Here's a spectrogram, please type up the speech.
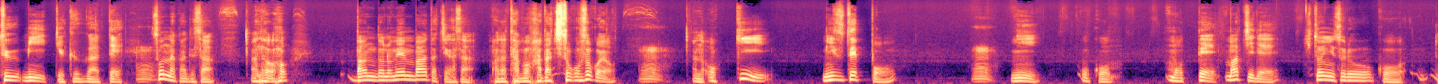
to Me っていう曲があって、うんその中でさ、あの、バンドのメンバーたちがさ、まだ多分二十歳そこそこよ。うん。あの、大きい水鉄砲うん。に、をこう、持って、街で人にそれをこう、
